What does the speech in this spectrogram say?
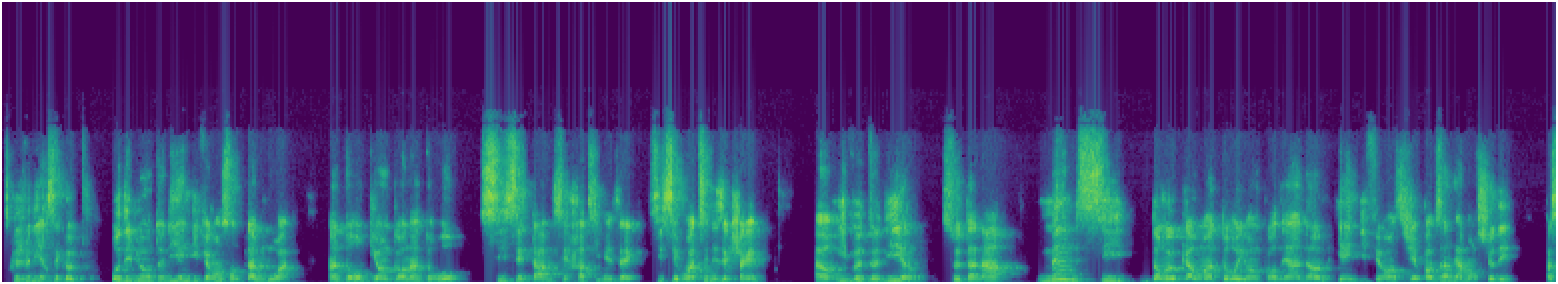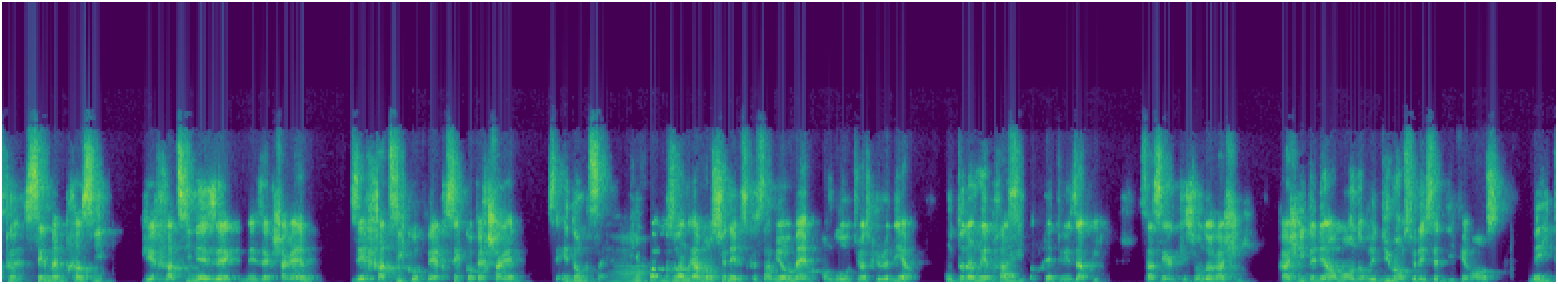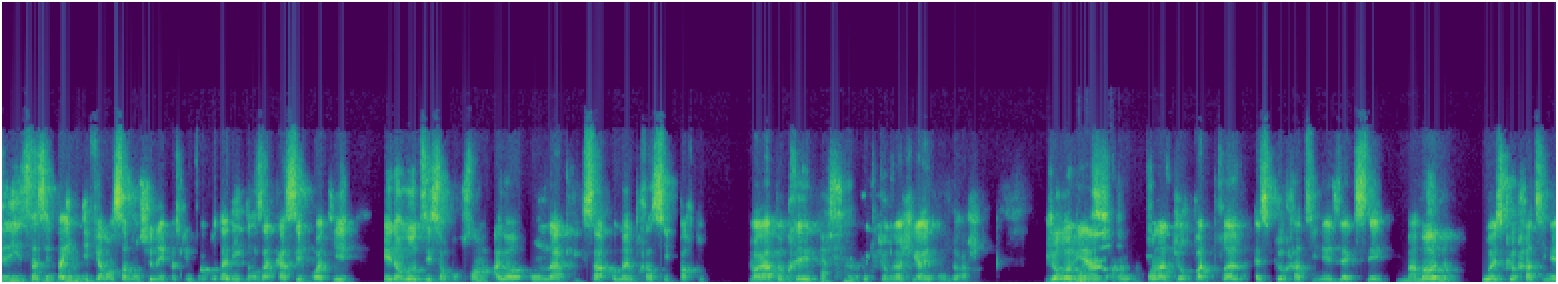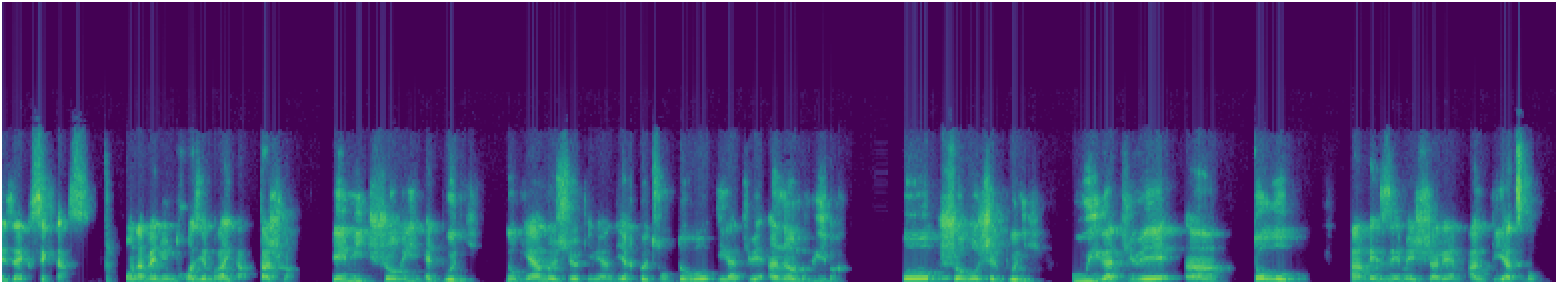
Ce que je veux dire, c'est qu'au début, on te dit qu'il y a une différence entre tam mouad. Un taureau qui est encore un taureau, si c'est tam, c'est khatinezek, si c'est mouad, c'est nezek shalem. Alors, il veut te dire, ce tana, même si dans le cas où un taureau il va encore né un homme, il y a une différence, je n'ai pas besoin de la mentionner. Parce que c'est le même principe. J'ai khatinezek, nezek shalem, j'ai khatsi kofer, c'est kofer shalem. Et donc, ah. je n'ai pas besoin de la mentionner parce que ça vient au même, en gros. Tu vois ce que je veux dire? On te donne les principes, après tu les appliques. Ça, c'est la question de Rachid. Rachid normalement, on aurait dû mentionner cette différence, mais il te dit ça, c'est pas une différence à mentionner, parce qu'une fois qu'on t'a dit que dans un cas, c'est moitié et dans l'autre, c'est 100%, alors on applique ça au même principe partout. Voilà à peu près la question de Rachid, la réponse de Rachid. Je reviens, on n'a toujours pas de preuve. Est-ce que Khatinezek, c'est Mammon ou est-ce que Khatinezek, c'est Knas? On amène une troisième braïta, Tashva. Emi Chori et Poni. Donc il y a un monsieur qui vient dire que de son taureau, il a tué un homme libre au Choro chez le Poni où il a tué un taureau, un Meshalem al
